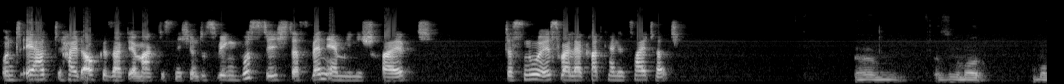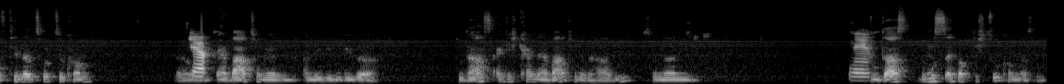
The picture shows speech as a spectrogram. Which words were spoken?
Und er hat halt auch gesagt, er mag das nicht. Und deswegen wusste ich, dass wenn er mir nicht schreibt, das nur ist, weil er gerade keine Zeit hat. Ähm, also nochmal um auf Tinder zurückzukommen, ähm, ja. Erwartungen an die Gegenüber. Du darfst eigentlich keine Erwartungen haben, sondern nee. du, darfst, du musst es einfach auf dich zukommen lassen.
